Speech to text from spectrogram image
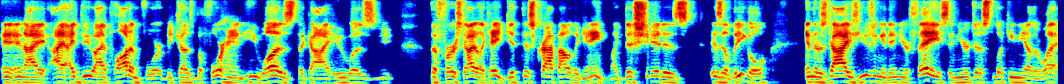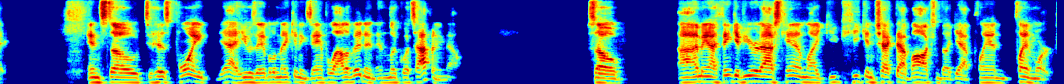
and, I, I, I do, I applaud him for it because beforehand he was the guy who was the first guy like, Hey, get this crap out of the game. Like this shit is, is illegal. And there's guys using it in your face and you're just looking the other way. And so, to his point, yeah, he was able to make an example out of it, and, and look what's happening now. So, I mean, I think if you were to ask him, like, you, he can check that box and be like, yeah, plan plan worked.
